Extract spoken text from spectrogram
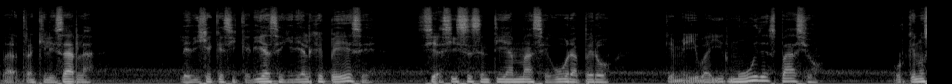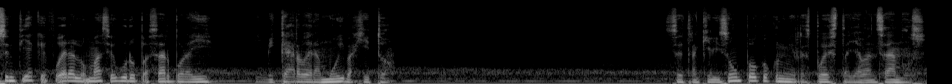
para tranquilizarla, le dije que si quería seguiría el GPS, si así se sentía más segura, pero que me iba a ir muy despacio, porque no sentía que fuera lo más seguro pasar por ahí, y mi carro era muy bajito. Se tranquilizó un poco con mi respuesta y avanzamos.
